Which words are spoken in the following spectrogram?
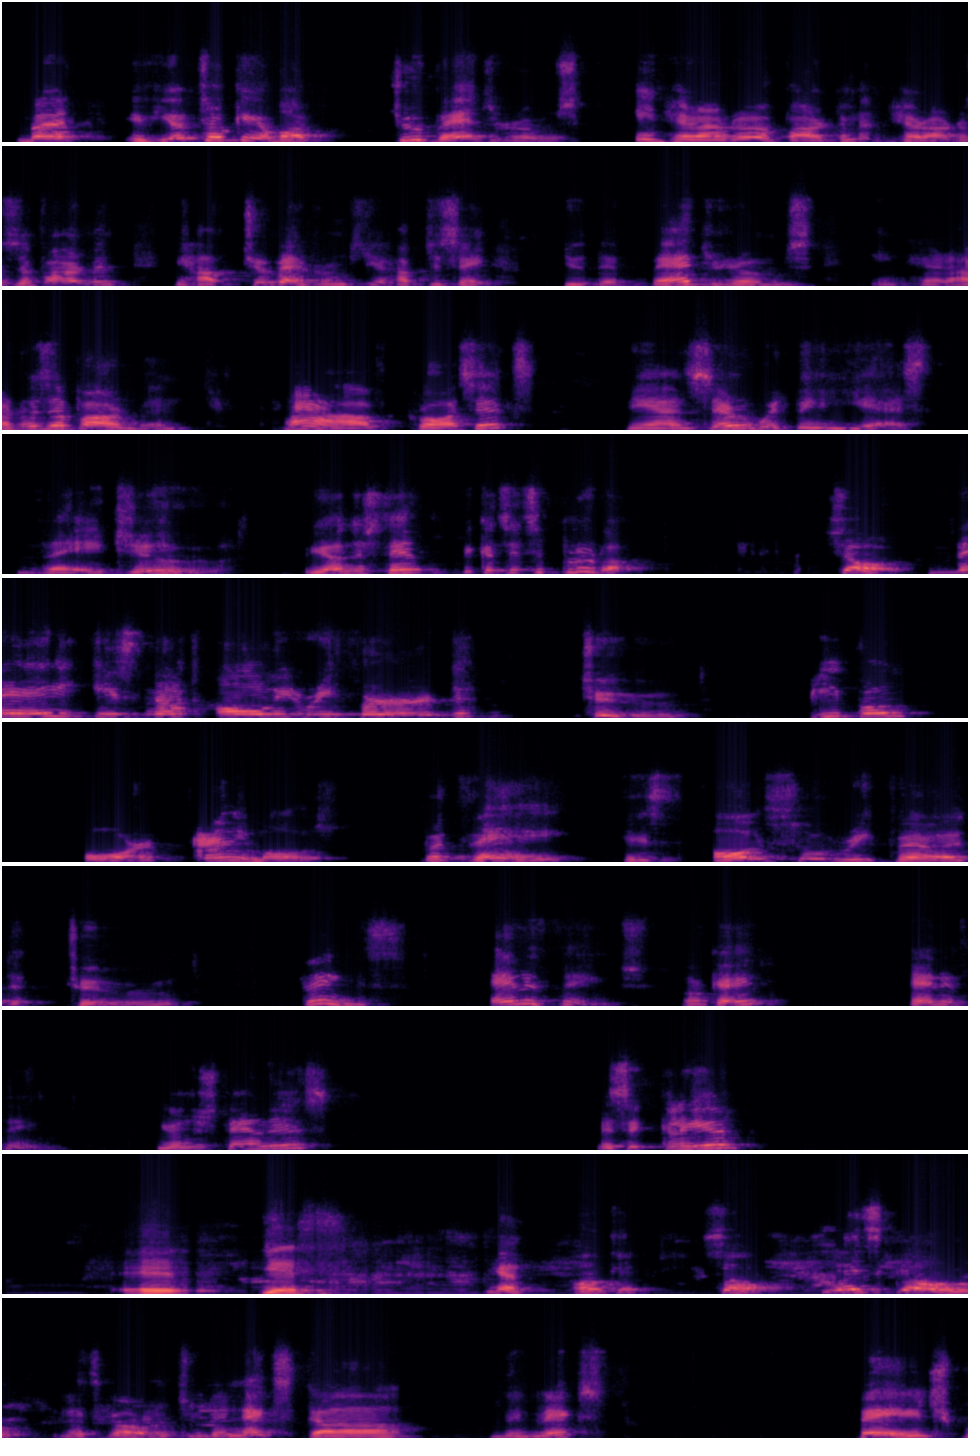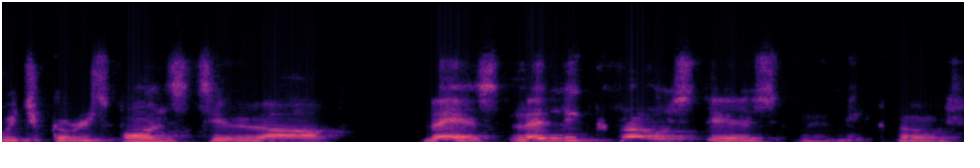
But if you're talking about two bedrooms in Gerardo apartment, Gerardo's apartment, you have two bedrooms, you have to say, do the bedrooms in Gerardo's apartment have closets? The answer would be yes, they do. You understand? Because it's a plural. So they is not only referred to people or animals, but they is also referred to things, anything, okay? Anything. You understand this? Is it clear? Uh, yes. Yeah, okay. So let's go, let's go to the next, uh, the next page, which corresponds to, uh, this. Let me close this, let me close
